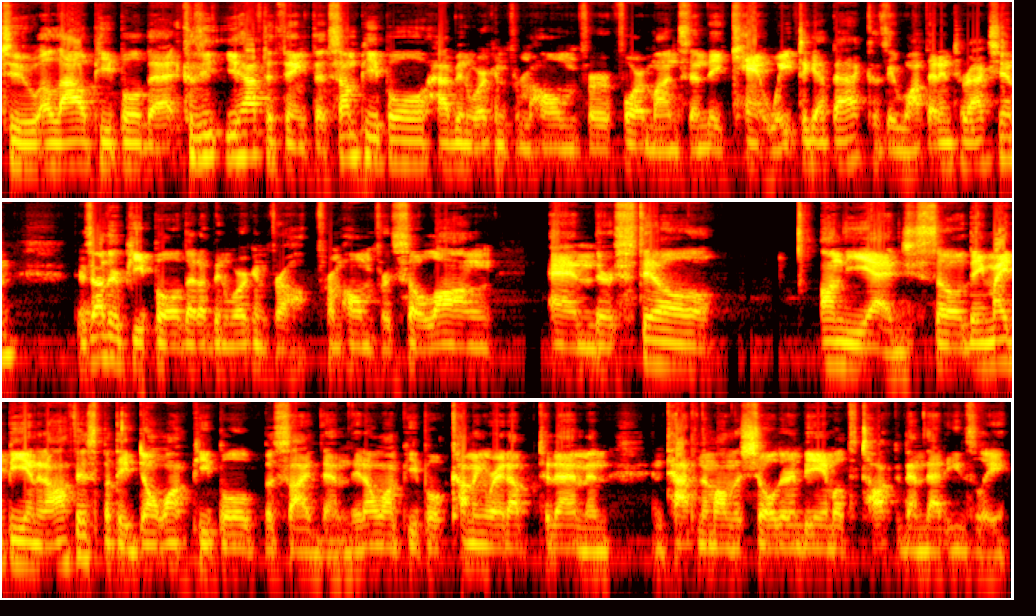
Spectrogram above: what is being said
to allow people that because you, you have to think that some people have been working from home for four months and they can't wait to get back because they want that interaction. There's other people that have been working for, from home for so long and they're still on the edge. So they might be in an office, but they don't want people beside them. They don't want people coming right up to them and, and tapping them on the shoulder and being able to talk to them that easily.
